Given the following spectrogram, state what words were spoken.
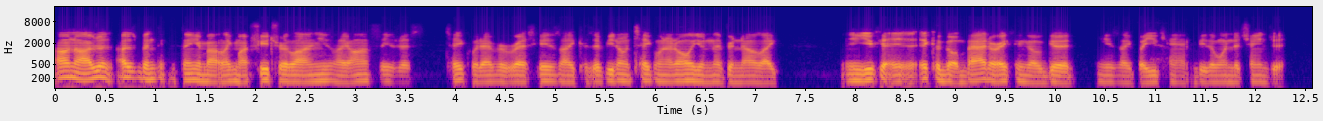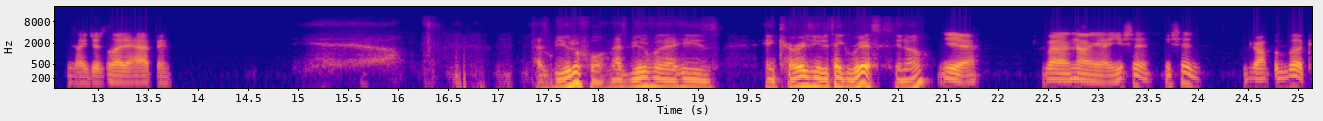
I don't know. I've just I just been th- thinking about like my future a lot, and he's like, honestly, just take whatever risk. He's like, because if you don't take one at all, you'll never know. Like, you can it, it could go bad or it can go good. He's like, but you can't be the one to change it. He's like, just let it happen. That's beautiful. That's beautiful that he's encouraging you to take risks, you know? Yeah, but no, yeah, you should you should drop a book.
